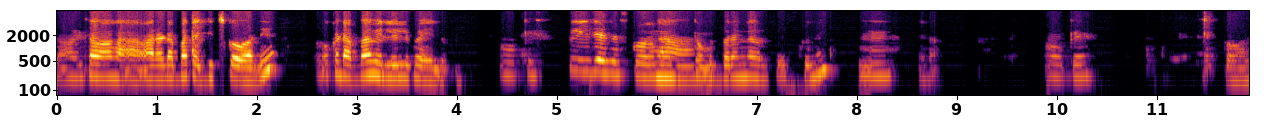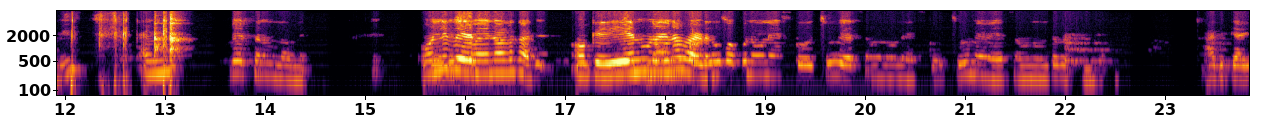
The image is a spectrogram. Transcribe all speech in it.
సాల్ట్ అర డబ్బా తగ్గించుకోవాలి. ఒక డబ్బా వెల్లుల్లిపాయలు. ఓకే. పీల్ చేసేసుకోవాలి మొత్తం. శుభ్రంగా వేసుకుని ఉమ్, ఇలా. ఓకే. వేసుకోవాలి అండ్ వేరుశనగ నూనె ఓన్లీ వాళ్ళకి అది. ఓకే ఏ నూనె అయినా వాడచ్చు. పప్పు నూనె వేసుకోవచ్చు వేరుశనగ నూనె వేసుకోవచ్చు. మేము వేరుశనగ నూనెతో పెట్టుకుంటాం. అది కాయ.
